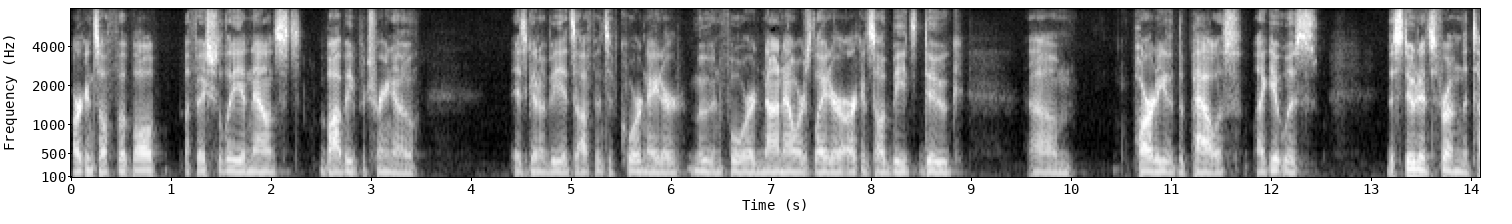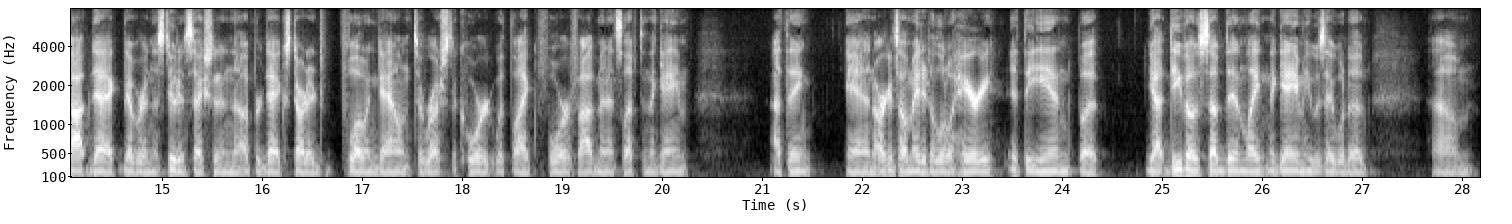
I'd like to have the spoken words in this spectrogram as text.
Arkansas football officially announced Bobby Petrino is going to be its offensive coordinator moving forward. Nine hours later, Arkansas beats Duke, um, at the Palace. Like it was the students from the top deck that were in the student section in the upper deck started flowing down to rush the court with like four or five minutes left in the game, I think. And Arkansas made it a little hairy at the end, but got Devo subbed in late in the game. He was able to, um,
